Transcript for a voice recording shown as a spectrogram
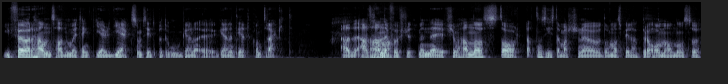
I förhand så hade man ju tänkt Jared Jack som sitter på ett ogaranterat kontrakt. Att, att han är först ut, men eftersom han har startat de sista matcherna och de har spelat bra med honom så,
